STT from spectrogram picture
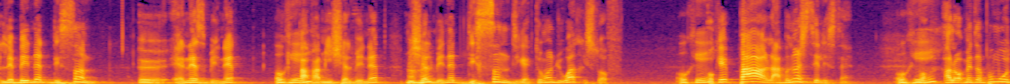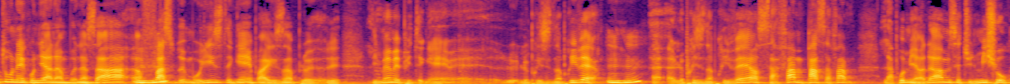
les Bennett descendent. Euh, Ernest Bennett, Papa Michel Bennett. Michel Uh-huh. Bennett descend directement du roi Christophe. OK. OK? Par la branche Célestin. OK. Bon, alors maintenant, pour me retourner qu'on y a dans, dans ça, en Mhm. face de Moïse, tu as par exemple euh, lui-même, et puis tu as le, le président Privert. Mhm. Euh, le président Privert, sa femme, pas sa femme. La première dame, c'est une Michaud.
